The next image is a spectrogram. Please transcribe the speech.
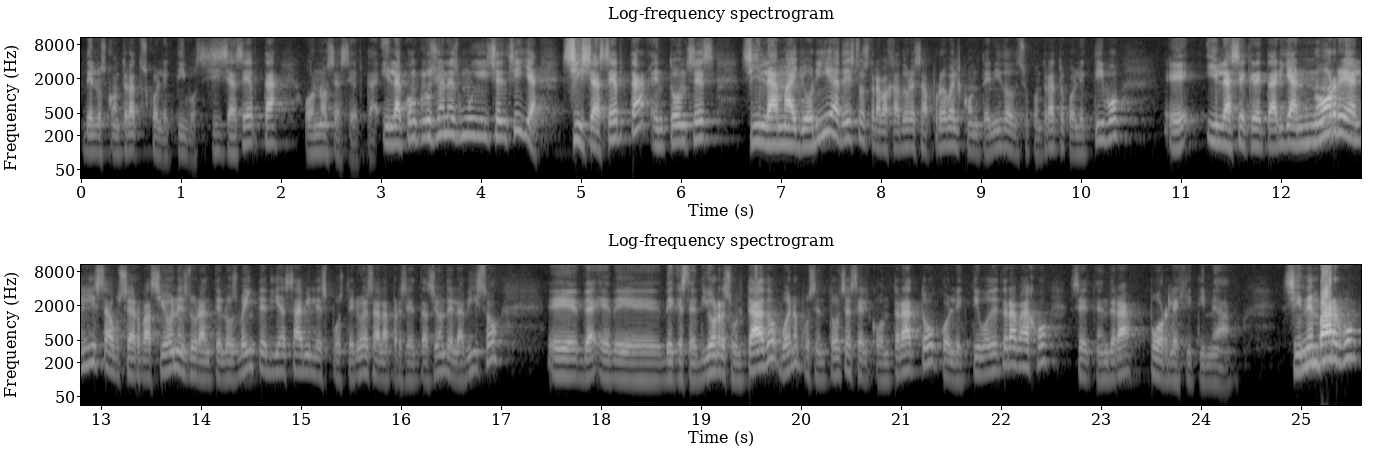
de los contratos colectivos, si se acepta o no se acepta. Y la conclusión es muy sencilla, si se acepta, entonces si la mayoría de estos trabajadores aprueba el contenido de su contrato colectivo eh, y la Secretaría no realiza observaciones durante los 20 días hábiles posteriores a la presentación del aviso, eh, eh, de, que se dio resultado, bueno, pues entonces el contrato colectivo de trabajo se tendrá por legitimado. Sin embargo,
